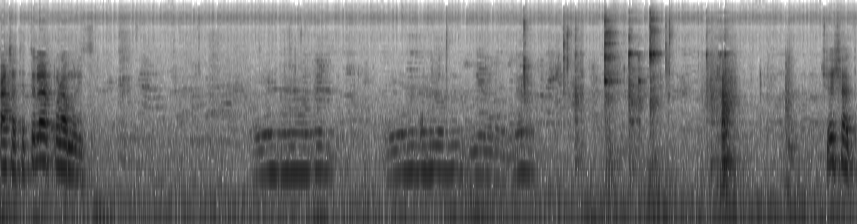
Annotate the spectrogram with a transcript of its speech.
কাঁচা তেঁতুল আর পোড়ামরিচ। সেই সাথে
